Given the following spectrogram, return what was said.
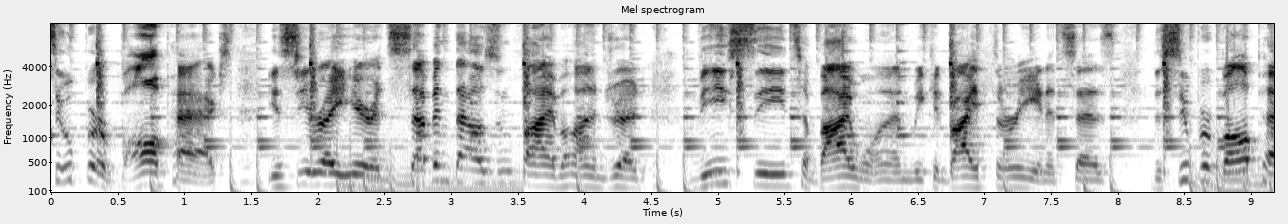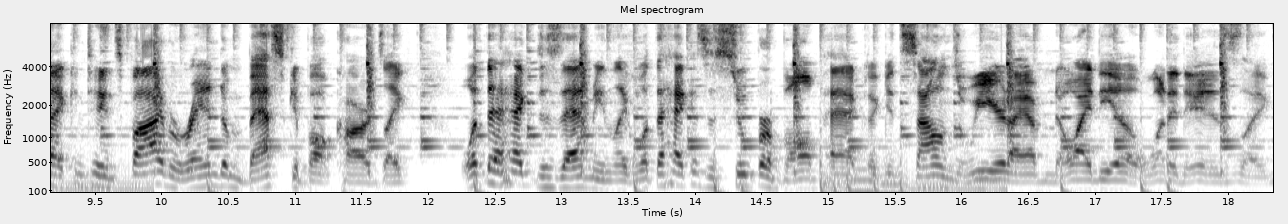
super ball packs? You see right here, it's 7,500 VC to buy one. We could buy three and it says the super ball pack contains five random basketball cards. Like, what the heck does that mean? Like, what the heck is a super ball pack? Like, it sounds weird. I have no idea what it is. Like,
